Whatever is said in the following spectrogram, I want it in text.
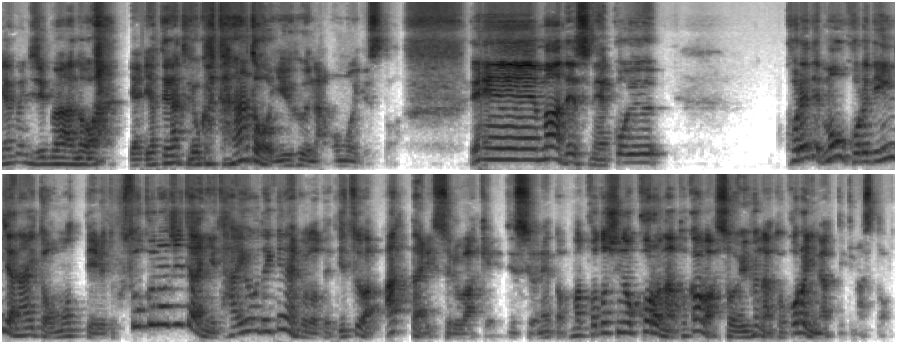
逆に自分はあの、ややってなくてよかったなというふうな思いですと。えー、まあですね、こういうこれで、もうこれでいいんじゃないと思っていると、不測の事態に対応できないことって実はあったりするわけですよねと。まあ、今年のコロナとかはそういうふうなところになってきますと。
